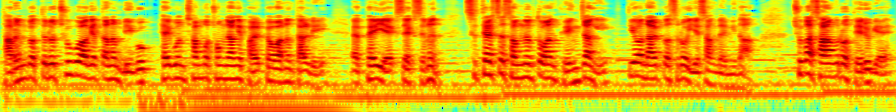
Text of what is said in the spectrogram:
다른 것들을 추구하겠다는 미국 해군 참모총장의 발표와는 달리 FA-XX는 스텔스 성능 또한 굉장히 뛰어날 것으로 예상됩니다. 추가 사항으로 대륙의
